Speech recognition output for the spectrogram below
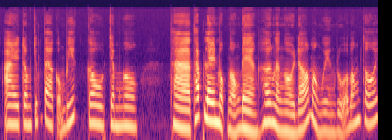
Ai trong chúng ta cũng biết câu châm ngôn Thà thắp lên một ngọn đèn hơn là ngồi đó mà nguyền rủa bóng tối.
